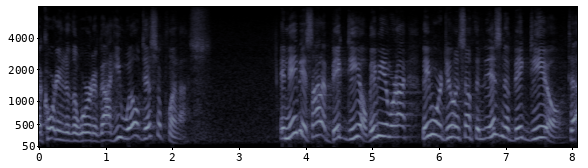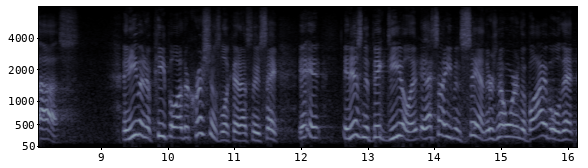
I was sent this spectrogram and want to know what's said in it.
According to the Word of God, He will discipline us. And maybe it's not a big deal. Maybe we're not, maybe we're doing something that isn't a big deal to us. And even if people, other Christians look at us, and they say, it, it, it isn't a big deal. It, that's not even sin. There's nowhere in the Bible that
